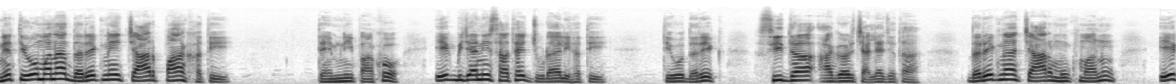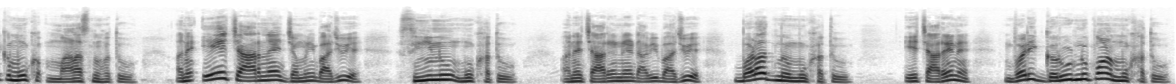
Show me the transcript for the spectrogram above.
ને તેઓમાંના દરેકને ચાર પાંખ હતી. તેમની પાંખો એકબીજાની સાથે જોડાયેલી હતી. તેઓ દરેક સીધા આગળ ચાલ્યા જતા. દરેકના ચાર મુખમાંનું એક મુખ માણસનું હતું અને એ ચારને જમણી બાજુએ સિંહનું મુખ હતું. અને ચારેને ડાબી બાજુએ બળદનું મુખ હતું. એ ચારેને વળી ગરુડનું પણ મુખ હતું.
